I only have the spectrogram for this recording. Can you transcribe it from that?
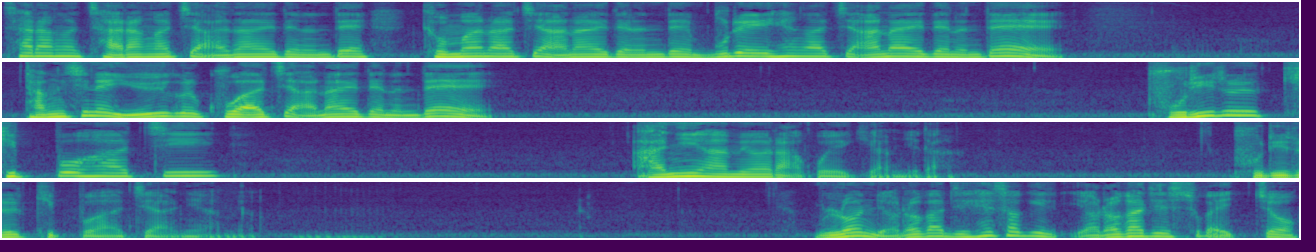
사랑은 자랑하지 않아야 되는데 교만하지 않아야 되는데 무례히 행하지 않아야 되는데 당신의 유익을 구하지 않아야 되는데 불의를 기뻐하지 아니하며라고 얘기합니다. 불의를 기뻐하지 아니하며. 물론 여러 가지 해석이 여러 가지일 수가 있죠.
